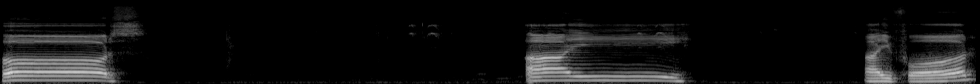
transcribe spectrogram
horse. I I for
